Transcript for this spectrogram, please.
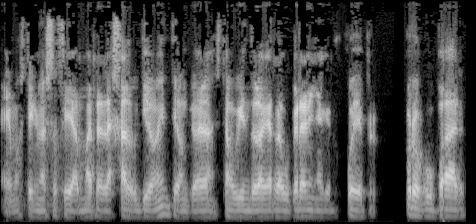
hemos tenido una sociedad más relajada últimamente, aunque ahora estamos viendo la guerra de Ucrania que nos puede preocupar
